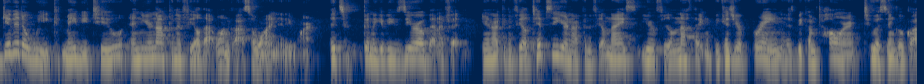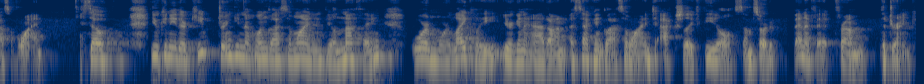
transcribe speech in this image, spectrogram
Give it a week, maybe two, and you're not going to feel that one glass of wine anymore. It's going to give you zero benefit. You're not going to feel tipsy. You're not going to feel nice. You'll feel nothing because your brain has become tolerant to a single glass of wine. So you can either keep drinking that one glass of wine and feel nothing, or more likely, you're going to add on a second glass of wine to actually feel some sort of benefit from the drink.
